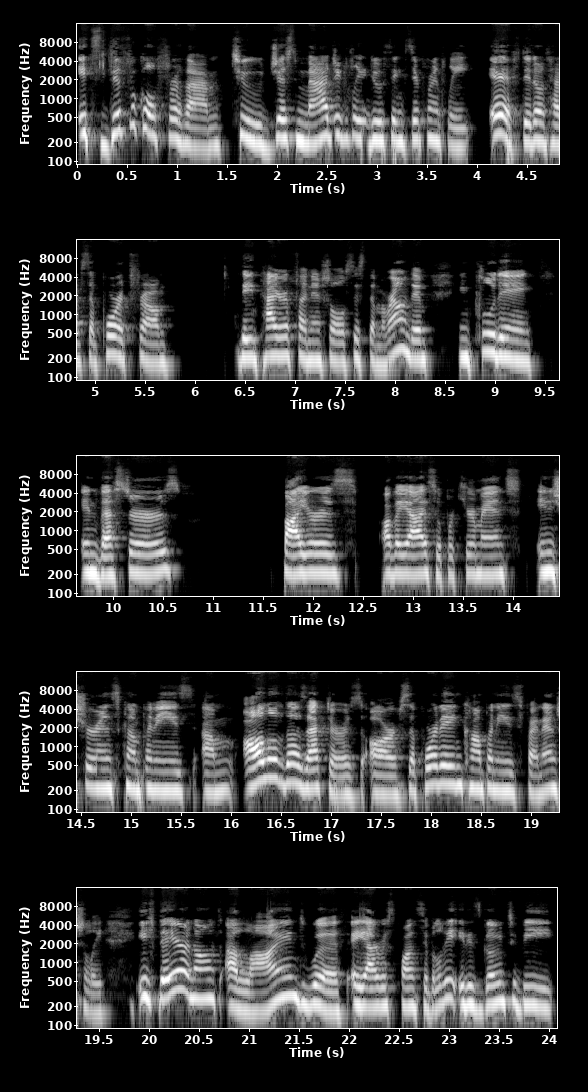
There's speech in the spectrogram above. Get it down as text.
It's difficult for them to just magically do things differently if they don't have support from the entire financial system around them, including investors, buyers of AI, so procurement, insurance companies, um, all of those actors are supporting companies financially. If they are not aligned with AI responsibility, it is going to be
